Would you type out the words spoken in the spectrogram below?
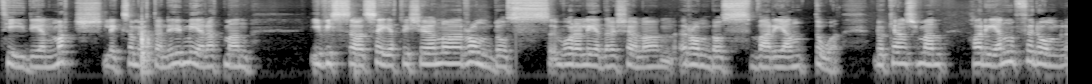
tid i en match liksom, utan det är mer att man i vissa, säger att vi kör någon rondos, våra ledare kör någon rondos-variant då. Då kanske man har en för dem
